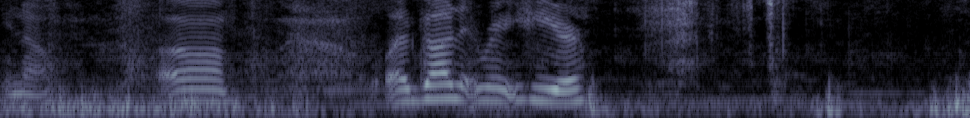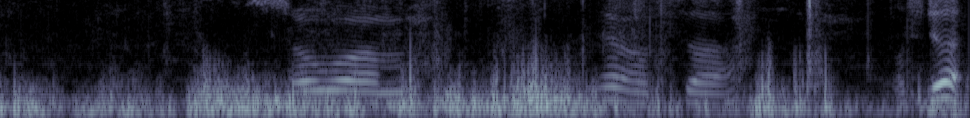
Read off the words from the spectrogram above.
You know, um, I got it right here. So um, yeah, let's uh, let's do it.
